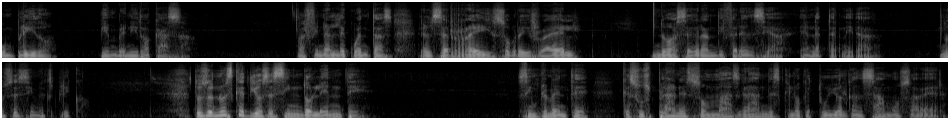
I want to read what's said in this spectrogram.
cumplido, bienvenido a casa. Al final de cuentas, el ser rey sobre Israel no hace gran diferencia en la eternidad. No sé si me explico. Entonces no es que Dios es indolente, simplemente que sus planes son más grandes que lo que tú y yo alcanzamos a ver.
